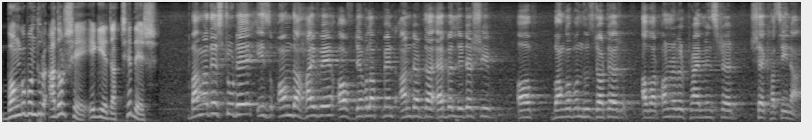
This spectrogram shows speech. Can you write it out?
বঙ্গবন্ধুর আদর্শে এগিয়ে যাচ্ছে দেশ Bangladesh today is on the highway of development under the able leadership of Bangabandhu's daughter, our Honorable Prime Minister Sheikh Hasina.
